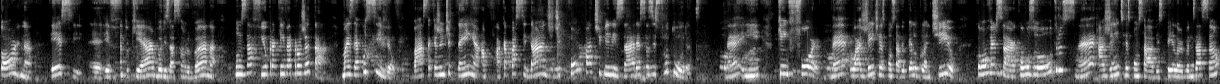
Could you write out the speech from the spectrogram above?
torna esse é, evento, que é a arborização urbana, um desafio para quem vai projetar. Mas é possível, basta que a gente tenha a, a capacidade de compatibilizar essas estruturas né? E quem for, né, o agente responsável pelo plantio, conversar com os outros, né, agentes responsáveis pela urbanização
